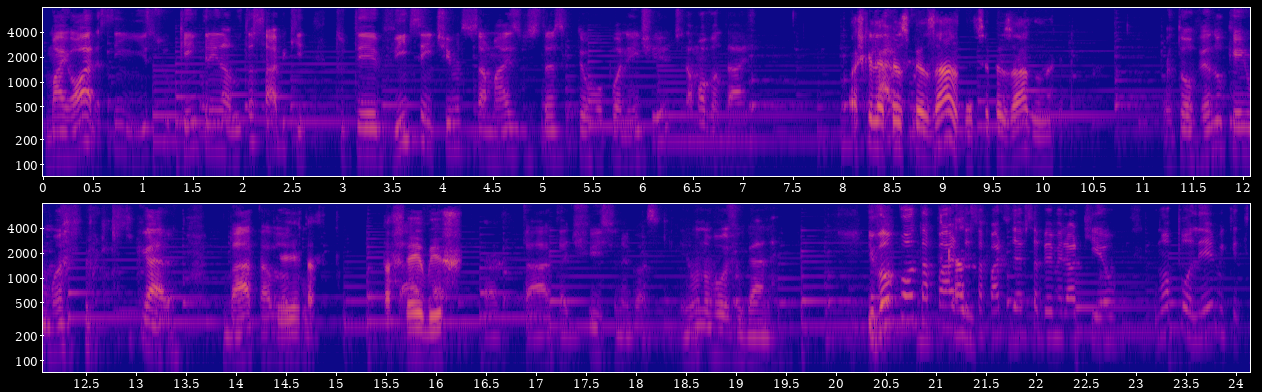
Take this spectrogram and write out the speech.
maior, assim, isso quem treina a luta sabe que tu ter 20 centímetros a mais de distância que teu oponente te dá uma vantagem. Acho que ele é cara, é peso pesado, deve ser pesado, né? Eu tô vendo o Ken humano aqui, cara. Bah, tá louco. Aí, tá, tá, feio o bicho. Tá, tá, tá, difícil o negócio aqui. Eu não vou julgar, né? E vamos pra outra parte. Essa parte deve saber melhor que eu. Uma polêmica que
